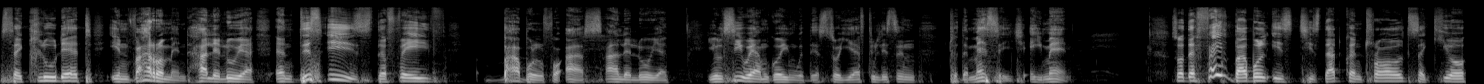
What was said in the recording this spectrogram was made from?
secluded environment. Hallelujah. And this is the faith bubble for us. Hallelujah. You'll see where I'm going with this. So you have to listen to the message. Amen. So the faith bubble is, is that controlled, secure,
